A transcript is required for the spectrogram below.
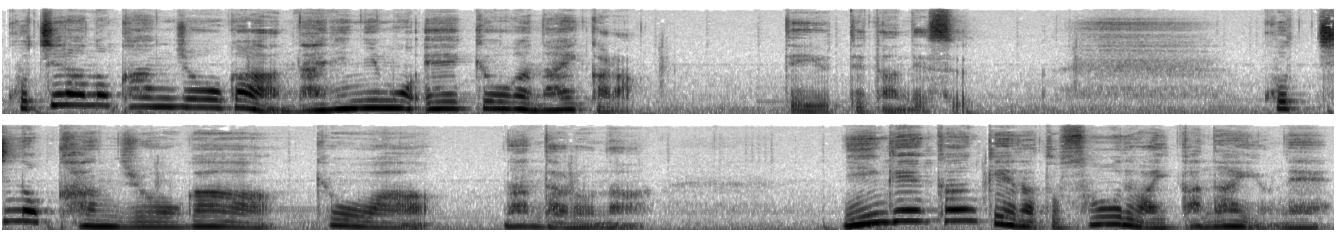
こちらの感情が何にも影響がないからって言ってたんです。こっちの感情が今日は何だろうな人間関係だとそうではいかないよね。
